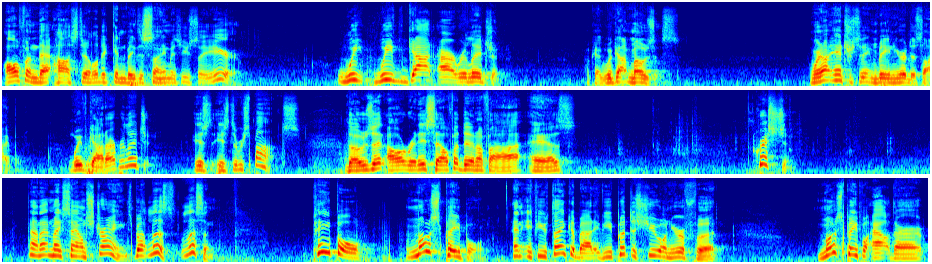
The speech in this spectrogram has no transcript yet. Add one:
Often that hostility can be the same as you see here. We, we've got our religion. Okay, we've got Moses. We're not interested in being your disciple. We've got our religion, is, is the response. Those that already self identify as Christian. Now, that may sound strange, but listen, listen. People, most people, and if you think about it, if you put the shoe on your foot, most people out there,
